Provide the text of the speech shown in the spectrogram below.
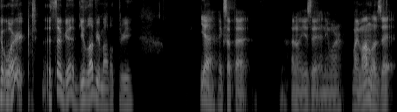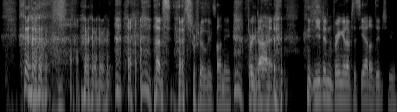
It worked. It's so good. You love your Model Three. Yeah, except that I don't use it anymore. My mom loves it. that's that's really funny. Forgot. you didn't bring it up to Seattle, did you?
